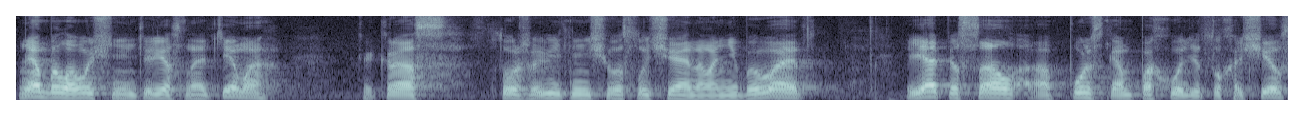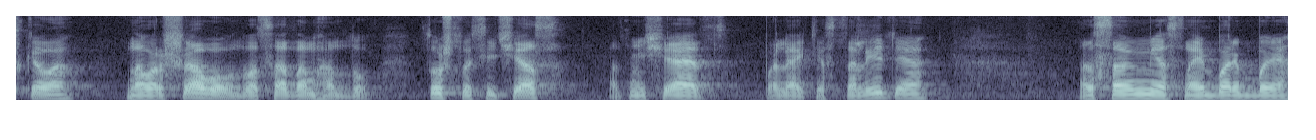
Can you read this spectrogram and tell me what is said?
у меня была очень интересная тема, как раз тоже, видите, ничего случайного не бывает. Я писал о польском походе Тухачевского на Варшаву в 20 году. То, что сейчас отмечает поляки столетия совместной борьбы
